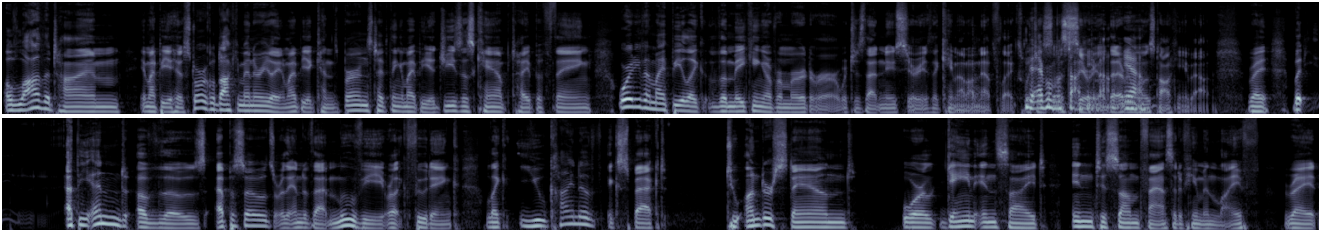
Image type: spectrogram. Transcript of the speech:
a lot of the time it might be a historical documentary, like it might be a Ken Burns type thing, it might be a Jesus camp type of thing, or it even might be like The Making of a Murderer, which is that new series that came out on Netflix, which is was a serial about, that everyone yeah. was talking about. Right? But at the end of those episodes or the end of that movie or like Food Inc., like you kind of expect to understand or gain insight into some facet of human life, right?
